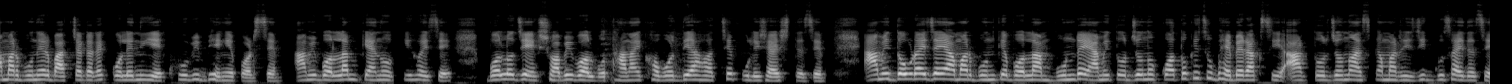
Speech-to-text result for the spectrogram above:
আমার বোনের বাচ্চাটারে কোলে নিয়ে খুবই ভেঙে পড়ছে। আমি বললাম, কেন? কি হয়েছে? বলো যে, সবই বলব, থানায় খবর দেওয়া হচ্ছে, পুলিশ আসতেছে। আমি দৌড়াই যাই, আমার বোনকে বললাম, বোন রে, আমি তোর জন্য কত কিছু ভেবে রাখছি, আর তোর জন্য আজকে আমার রিজিক গুছাই দিয়েছে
